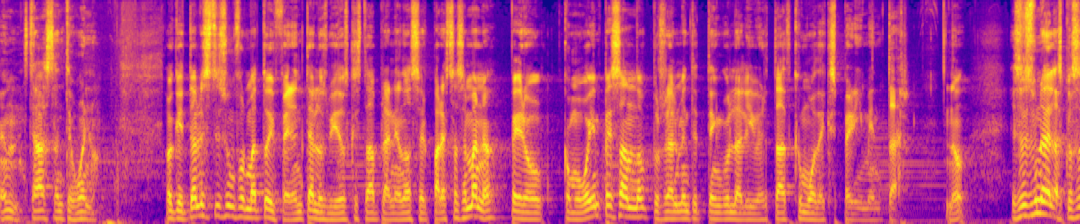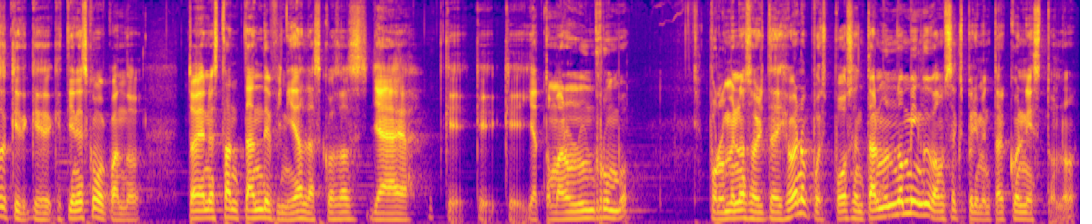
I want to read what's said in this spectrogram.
Mm, está bastante bueno. Ok, tal vez este es un formato diferente a los videos que estaba planeando hacer para esta semana, pero como voy empezando, pues realmente tengo la libertad como de experimentar, ¿no? Esa es una de las cosas que, tienes como cuando todavía no están tan definidas las cosas ya que, que, ya tomaron un rumbo. Por lo menos ahorita dije, bueno, pues puedo sentarme un domingo y vamos a experimentar con esto, ¿no?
